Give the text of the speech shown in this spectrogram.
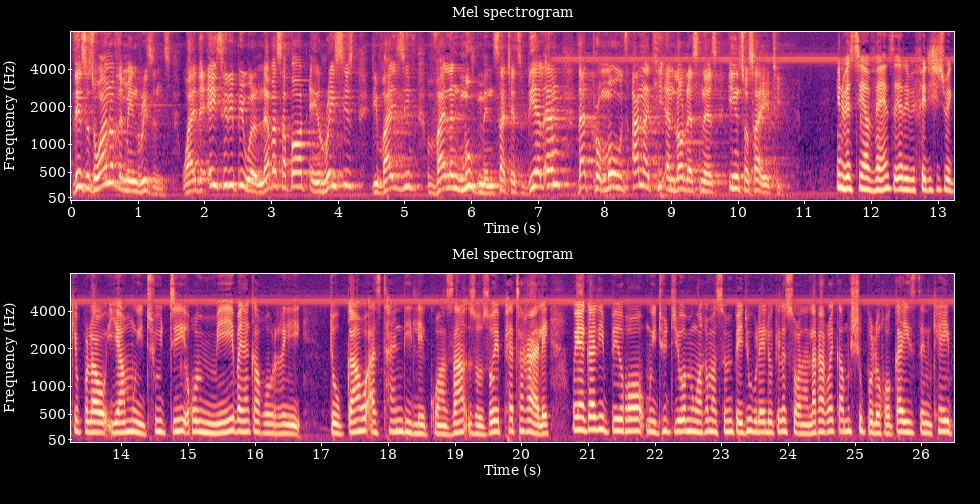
this is one of the main reasons why the ACDP will never support a racist, divisive, violent movement such as BLM that promotes anarchy and lawlessness in society. university ya vance e polao ya moithuti gomme toka go asthandile gwaza zozo e phethagale o ya ka dipego moithuti yo mengwage masompedi o bolailwe ke lesogana la gagwe ka mošupologo ka eastern cape.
